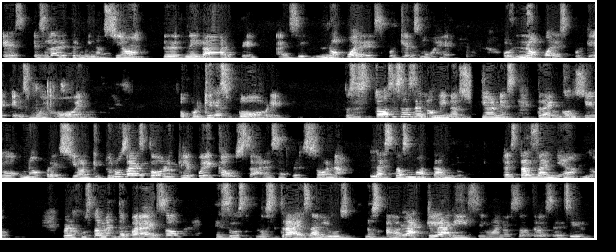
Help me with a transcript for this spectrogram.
es, es la determinación de negarte a decir, no puedes porque eres mujer, o no puedes porque eres muy joven, o porque eres pobre. Entonces, todas esas denominaciones traen consigo una opresión que tú no sabes todo lo que le puede causar a esa persona. La estás matando, la estás dañando. Pero justamente para eso Jesús nos trae esa luz, nos habla clarísimo a nosotros, es decir,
